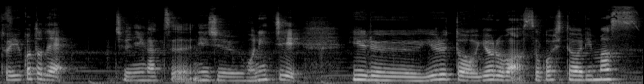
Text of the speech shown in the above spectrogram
ということで12月25日ゆるゆると夜は過ごしております。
